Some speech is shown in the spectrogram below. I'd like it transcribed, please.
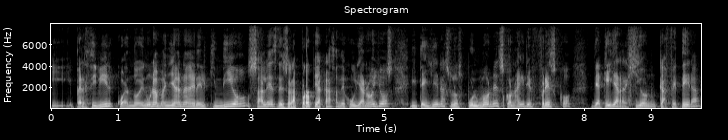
y percibir cuando en una mañana en el Quindío sales desde la propia casa de Julián Hoyos y te llenas los pulmones con aire fresco de aquella región cafetera,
